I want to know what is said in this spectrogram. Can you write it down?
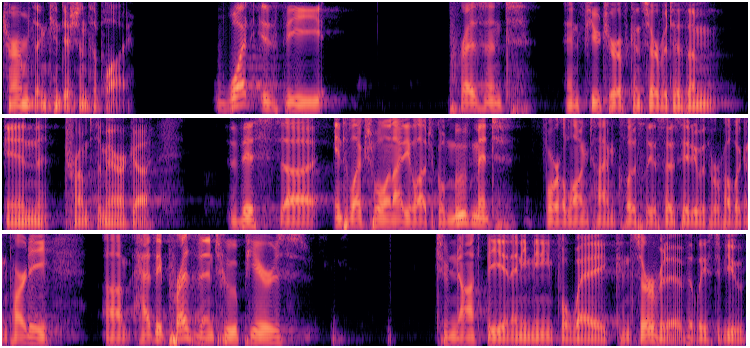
Terms and conditions apply. What is the present and future of conservatism in Trump's America? This uh, intellectual and ideological movement, for a long time closely associated with the Republican Party, um, has a president who appears to not be in any meaningful way conservative, at least if you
